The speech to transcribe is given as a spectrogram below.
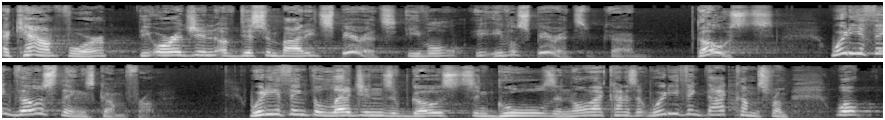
account for the origin of disembodied spirits, evil, evil spirits, uh, ghosts. Where do you think those things come from? Where do you think the legends of ghosts and ghouls and all that kind of stuff, where do you think that comes from? Well,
